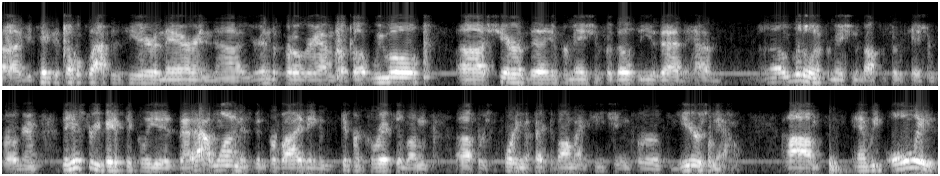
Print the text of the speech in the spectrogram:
uh, you take a couple classes here and there, and uh, you're in the program. But we will uh, share the information for those of you that have a little information about the certification program. The history basically is that At One has been providing different curriculum uh, for supporting effective online teaching for years now. Um, and we've always,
